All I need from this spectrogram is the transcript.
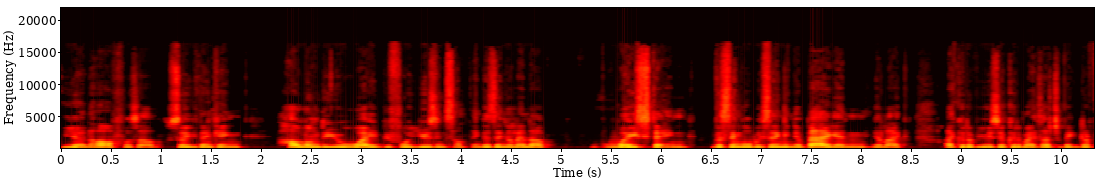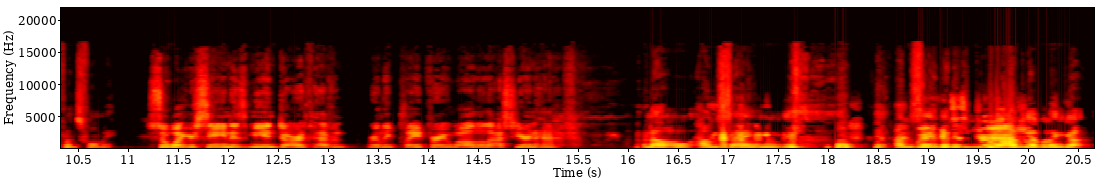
year and a half or so. So you're thinking, how long do you wait before using something? Because then you'll end up wasting. This thing will be sitting in your bag, and you're like, I could have used it. It could have made such a big difference for me. So what you're saying is, me and Darth haven't really played very well the last year and a half. No, I'm saying, I'm saying that if you are leveling up,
